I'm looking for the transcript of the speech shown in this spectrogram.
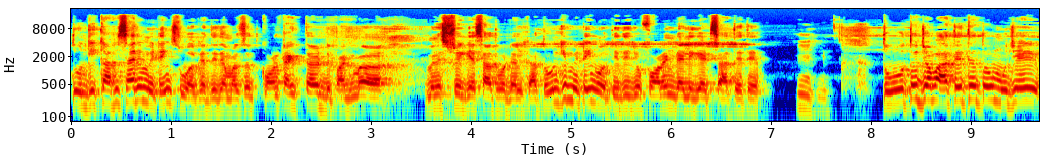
तो उनकी काफ़ी सारी मीटिंग्स हुआ करती थी हमारे साथ कॉन्ट्रैक्ट था डिपार्टमेंट मिनिस्ट्री के साथ होटल का। तो उनकी मीटिंग होती थी जो फॉरेन डेलीगेट्स आते थे। तो वो तो जब आते थे तो मुझे अ,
